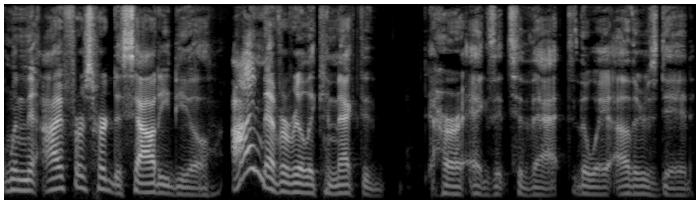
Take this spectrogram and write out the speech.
when the, i first heard the saudi deal i never really connected her exit to that the way others did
